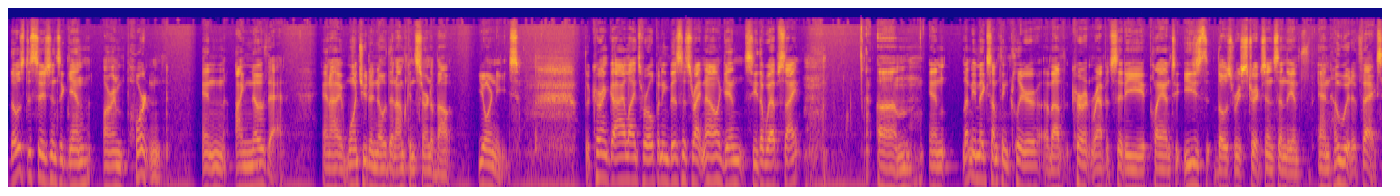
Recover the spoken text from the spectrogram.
those decisions again are important, and I know that. And I want you to know that I'm concerned about your needs. The current guidelines for opening business right now, again, see the website. Um, and let me make something clear about the current Rapid City plan to ease those restrictions and the and who it affects.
